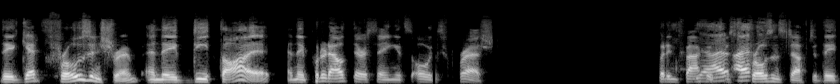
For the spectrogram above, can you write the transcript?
they get frozen shrimp and they de-thaw it and they put it out there saying it's oh it's fresh, but in fact Yeah, it's just I- I- frozen stuff that they.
